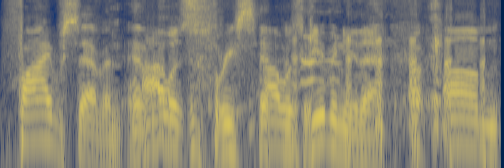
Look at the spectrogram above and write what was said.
5'7", and I was three I was giving you that. um,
